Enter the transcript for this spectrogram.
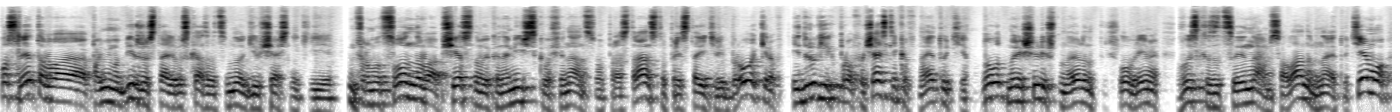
после этого, помимо биржи, стали высказываться многие участники информационного информационного, общественного, экономического, финансового пространства, представителей брокеров и других профучастников на эту тему. Ну, вот мы решили, что, наверное, пришло время высказаться и нам с Аланом на эту тему.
